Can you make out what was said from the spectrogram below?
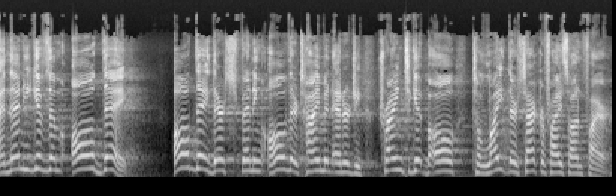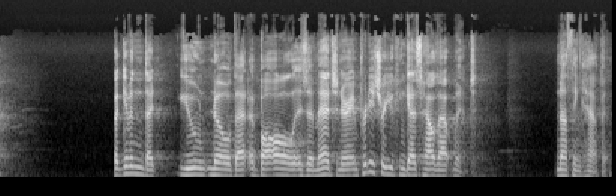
And then he gives them all day. All day, they're spending all their time and energy trying to get Baal to light their sacrifice on fire. But given that you know that Baal is imaginary, I'm pretty sure you can guess how that went. Nothing happened.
